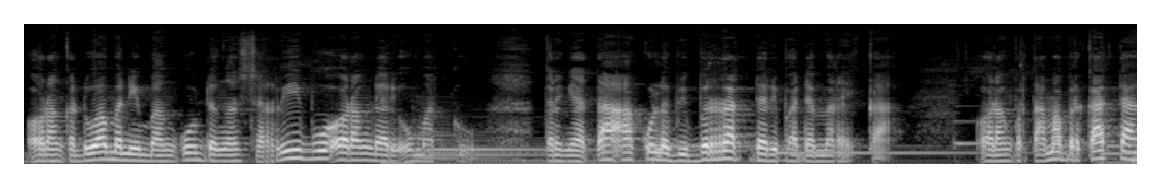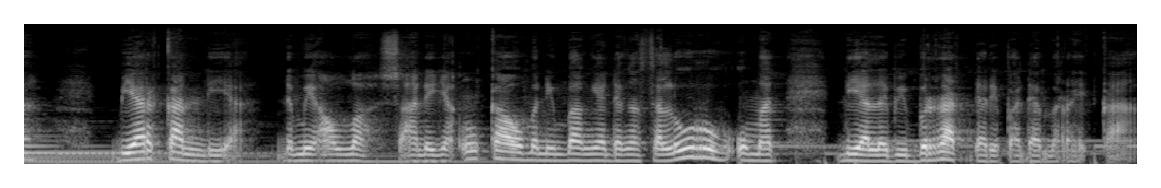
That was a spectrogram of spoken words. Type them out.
Orang kedua menimbangku dengan seribu orang dari umatku. Ternyata aku lebih berat daripada mereka. Orang pertama berkata, biarkan dia. Demi Allah, seandainya engkau menimbangnya dengan seluruh umat, dia lebih berat daripada mereka.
